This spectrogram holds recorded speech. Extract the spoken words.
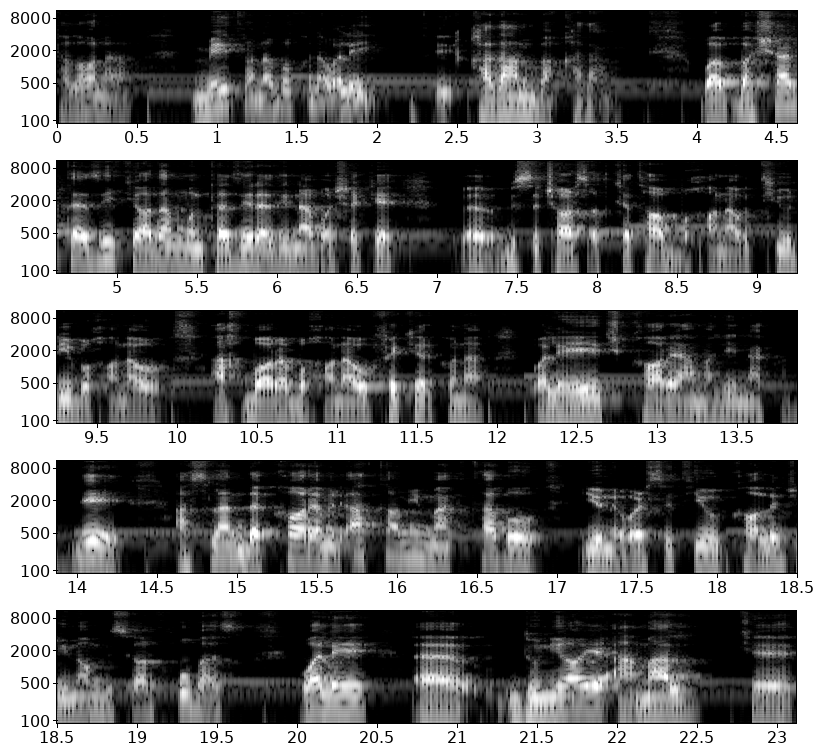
کلانه می‌تونه بکنه ولی قدم به قدم. و به شرط از که آدم منتظر از این نباشه که 24 ساعت کتاب بخونه و تیوری بخونه و اخبار بخونه و فکر کنه ولی هیچ کار عملی نکنه. نه اصلا در کار عملی حتی همین مکتب و university و کالج اینا بسیار خوب است ولی دنیای عمل که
